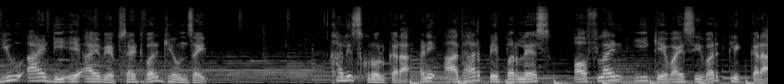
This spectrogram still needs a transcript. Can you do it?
U I D A I वेबसाईटवर घेऊन जाईल. खाली स्क्रोल करा आणि Aadhaar paperless offline e KYC वर क्लिक करा.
